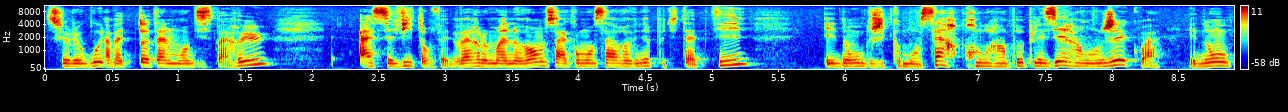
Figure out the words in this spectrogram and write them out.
Parce que le goût avait totalement disparu assez vite en fait. Vers le mois de novembre, ça a commencé à revenir petit à petit. Et donc j'ai commencé à reprendre un peu plaisir à manger quoi. Et donc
